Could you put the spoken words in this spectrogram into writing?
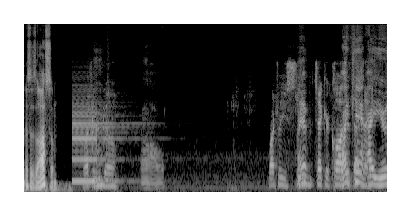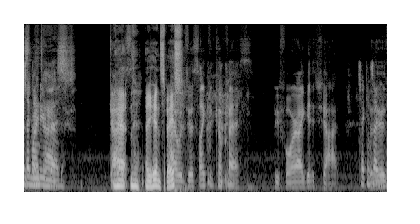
This is awesome. Watch where you go. Wow. Watch where you sleep. have- Check your Why can't I use Check my under your bed. tasks? Guys, Are you hitting space? I space? would just like to confess before I get shot. Check that inside your there's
